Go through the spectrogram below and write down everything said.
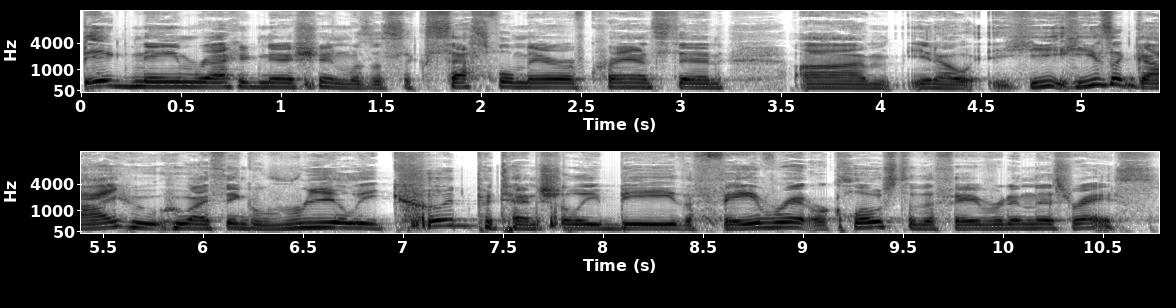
big name recognition, was a successful mayor of Cranston. Um, you know, he he's a guy who who I think really could potentially be the favorite or close to the favorite in this race.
